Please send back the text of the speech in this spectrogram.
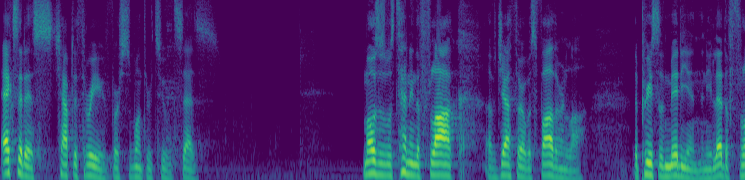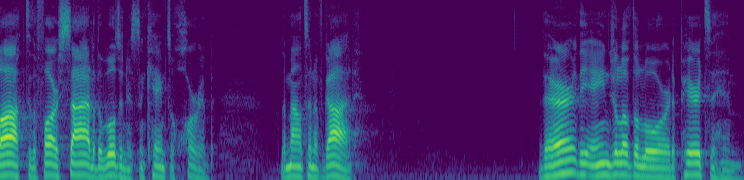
Exodus chapter 3, verses 1 through 2, it says Moses was tending the flock of Jethro, his father in law, the priest of Midian, and he led the flock to the far side of the wilderness and came to Horeb, the mountain of God. There the angel of the Lord appeared to him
